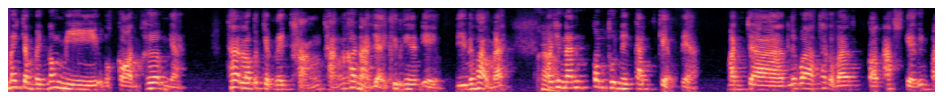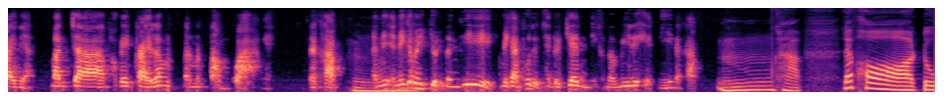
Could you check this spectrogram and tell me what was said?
ไม่จำเป็นต้องมีอุปกรณ์เพิ่มไงถ้าเราไปเก็บในถังถังก็ขนาดใหญ่ขึ้นแค่นั้นเอง ดีนึกภาพไหมเพราะฉะนั้นต้นทุนในการเก็บเนี่ยมันจะเรียกว่าถ้าเกิดว่าตอนอัพสเกลขึ้นไปเนี่ยมันจะพอไกลๆแล้วมันมันต่ำกว่าไง นะครับ อันนี้อันนี้ก็เป็นจุดหนึ่งที่มีการพูดถึงไฮโดรเจนอีโคโนมีด้วยเหตุนี้นะครับ อืมครับ แล้วพอดู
